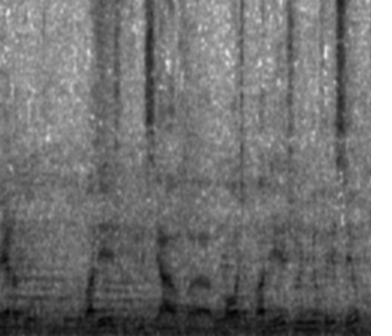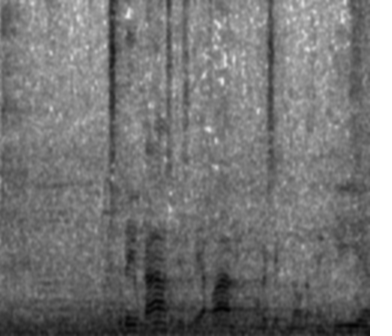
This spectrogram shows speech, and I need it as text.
era do, do, varejo, iniciava loja do varejo, ele me ofereceu. Estudei o caso, visitei a fábrica, conversei com o dono da franquia,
